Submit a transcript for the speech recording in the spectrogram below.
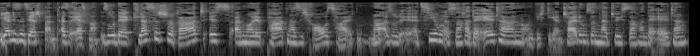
Ja, die sind sehr spannend. Also erstmal, so der klassische Rat ist an neue Partner sich raushalten. Ne? Also Erziehung ist Sache der Eltern und wichtige Entscheidungen sind natürlich Sachen der Eltern.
